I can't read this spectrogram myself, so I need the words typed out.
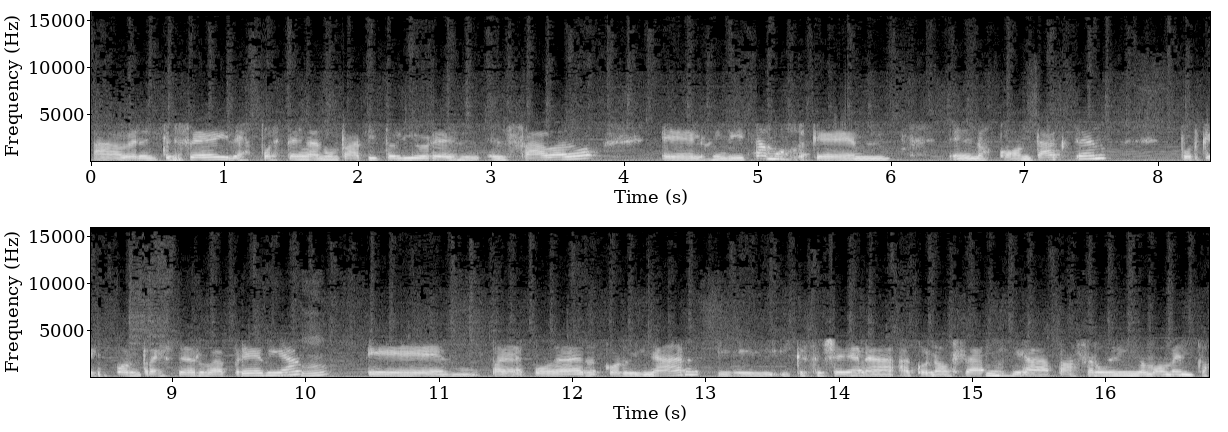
a ver el TC y después tengan un ratito libre el, el sábado, eh, los invitamos a que mm, eh, nos contacten porque es con reserva previa eh, para poder coordinar y, que se lleguen a, conocernos y a pasar un lindo momento.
